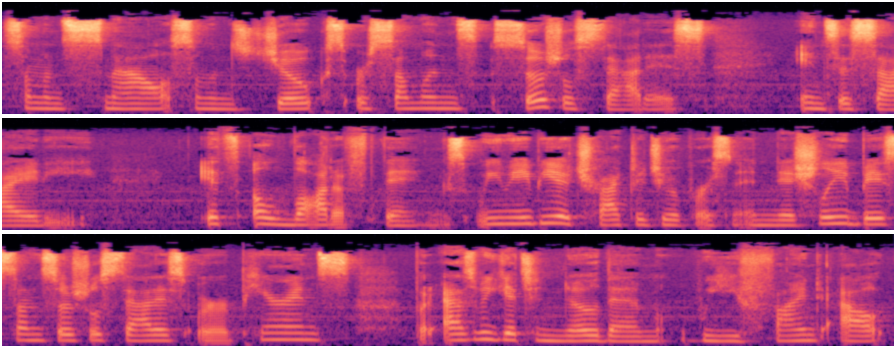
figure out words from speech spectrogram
someone's smile, someone's jokes, or someone's social status in society. It's a lot of things. We may be attracted to a person initially based on social status or appearance, but as we get to know them, we find out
